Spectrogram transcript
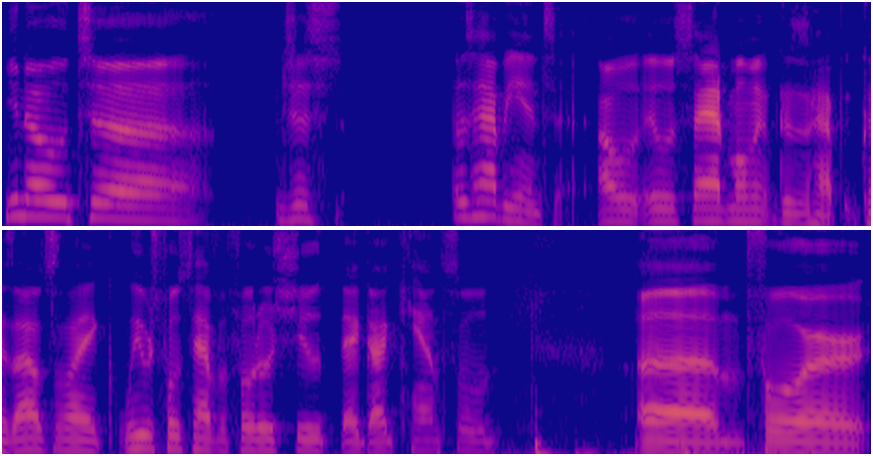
You know, to just it was happy and. I was, it was a sad moment because it's happy because I was like we were supposed to have a photo shoot that got canceled um for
